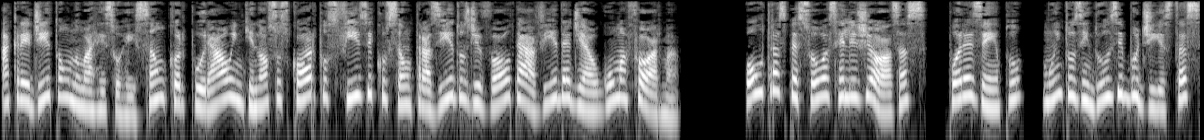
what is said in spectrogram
acreditam numa ressurreição corporal em que nossos corpos físicos são trazidos de volta à vida de alguma forma. Outras pessoas religiosas, por exemplo, muitos hindus e budistas,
